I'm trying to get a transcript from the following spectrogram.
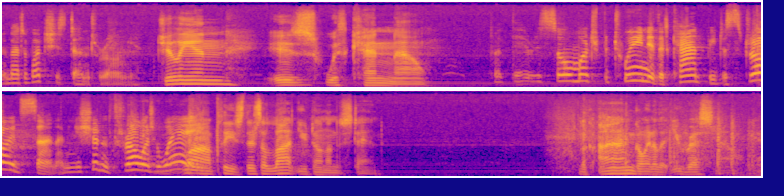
no matter what she's done to wrong you. Jillian is with Ken now. But there is so much between you that can't be destroyed, son. I mean, you shouldn't throw it away. Ma, please, there's a lot you don't understand. Look, I'm going to let you rest now, okay?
